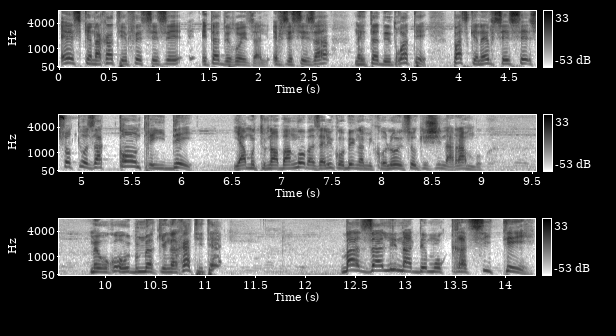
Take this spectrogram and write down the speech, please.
est-ce que na kati fcc état de droit ezali? Fcc eza na état de droit te. Parce que na fcc soki oza contre idée ya mutu na bango bazali kobenga mikolo oyo rambo. Me obimakinga kati te. Bazali na démocratie te.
